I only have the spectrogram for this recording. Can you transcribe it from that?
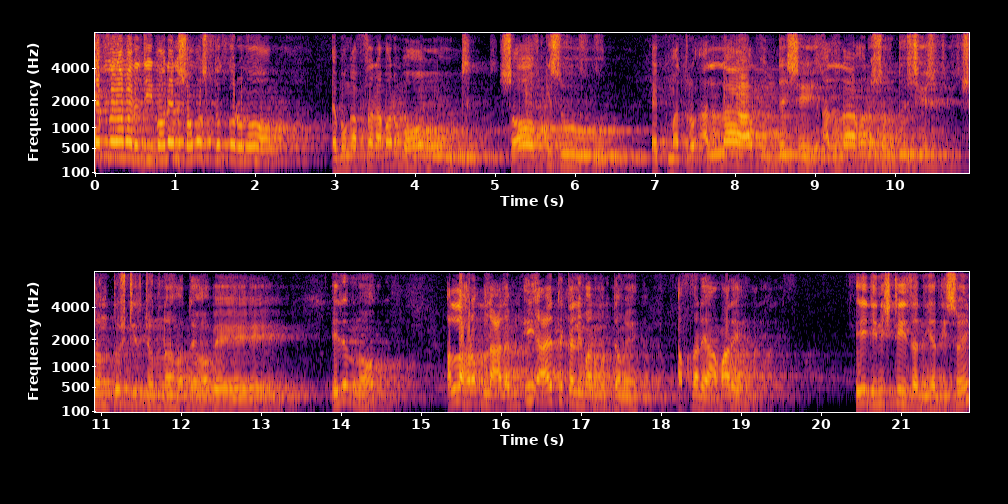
আপনার আমার জীবনের সমস্ত কর্ম এবং আপনার আমার মত সব কিছু একমাত্র আল্লাহর উদ্দেশ্যে, আল্লাহর সন্তুষ্টি, সন্তুষ্টির জন্য হতে হবে। এই জন্য আল্লাহ রব্বুল্লা আলমিন এই আয়তে কালিমার মাধ্যমে আপনারে আমারে এই জিনিসটি জানিয়ে দিছেন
